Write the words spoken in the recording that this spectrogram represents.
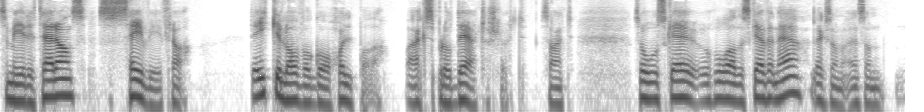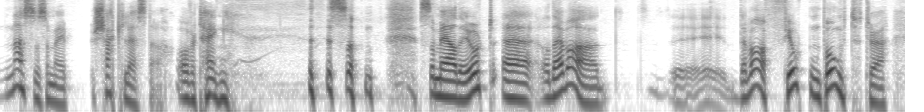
som er irriterende, så sier vi ifra. Det er ikke lov å gå og holde på det, og eksploderte til slutt. sant? Så hun, skrev, hun hadde skrevet ned liksom, sånn, nesten som ei sjekkliste over ting som, som jeg hadde gjort. Eh, og det var eh, det var 14 punkt, tror jeg.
